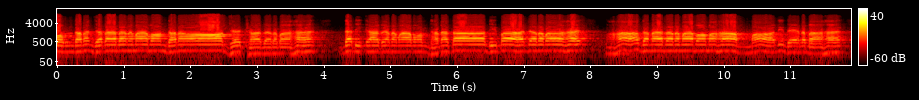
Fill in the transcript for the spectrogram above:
ॐ धनञ्जनाद नमः। ॐ धनाध्यक्षाद नमः। दधिकाद नमः। ॐ धनदाधिपाद नमः। महाधनाद नमः। ॐ महामानिदे नमः।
